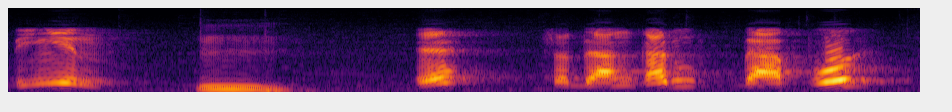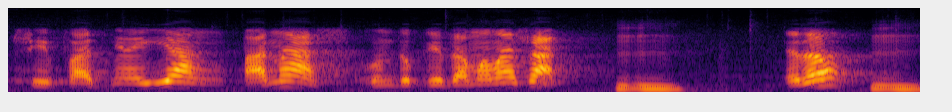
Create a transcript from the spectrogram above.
dingin, Hmm. ya. Sedangkan dapur sifatnya yang panas untuk kita memasak, Mm-mm. ya toh? Mm-mm.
